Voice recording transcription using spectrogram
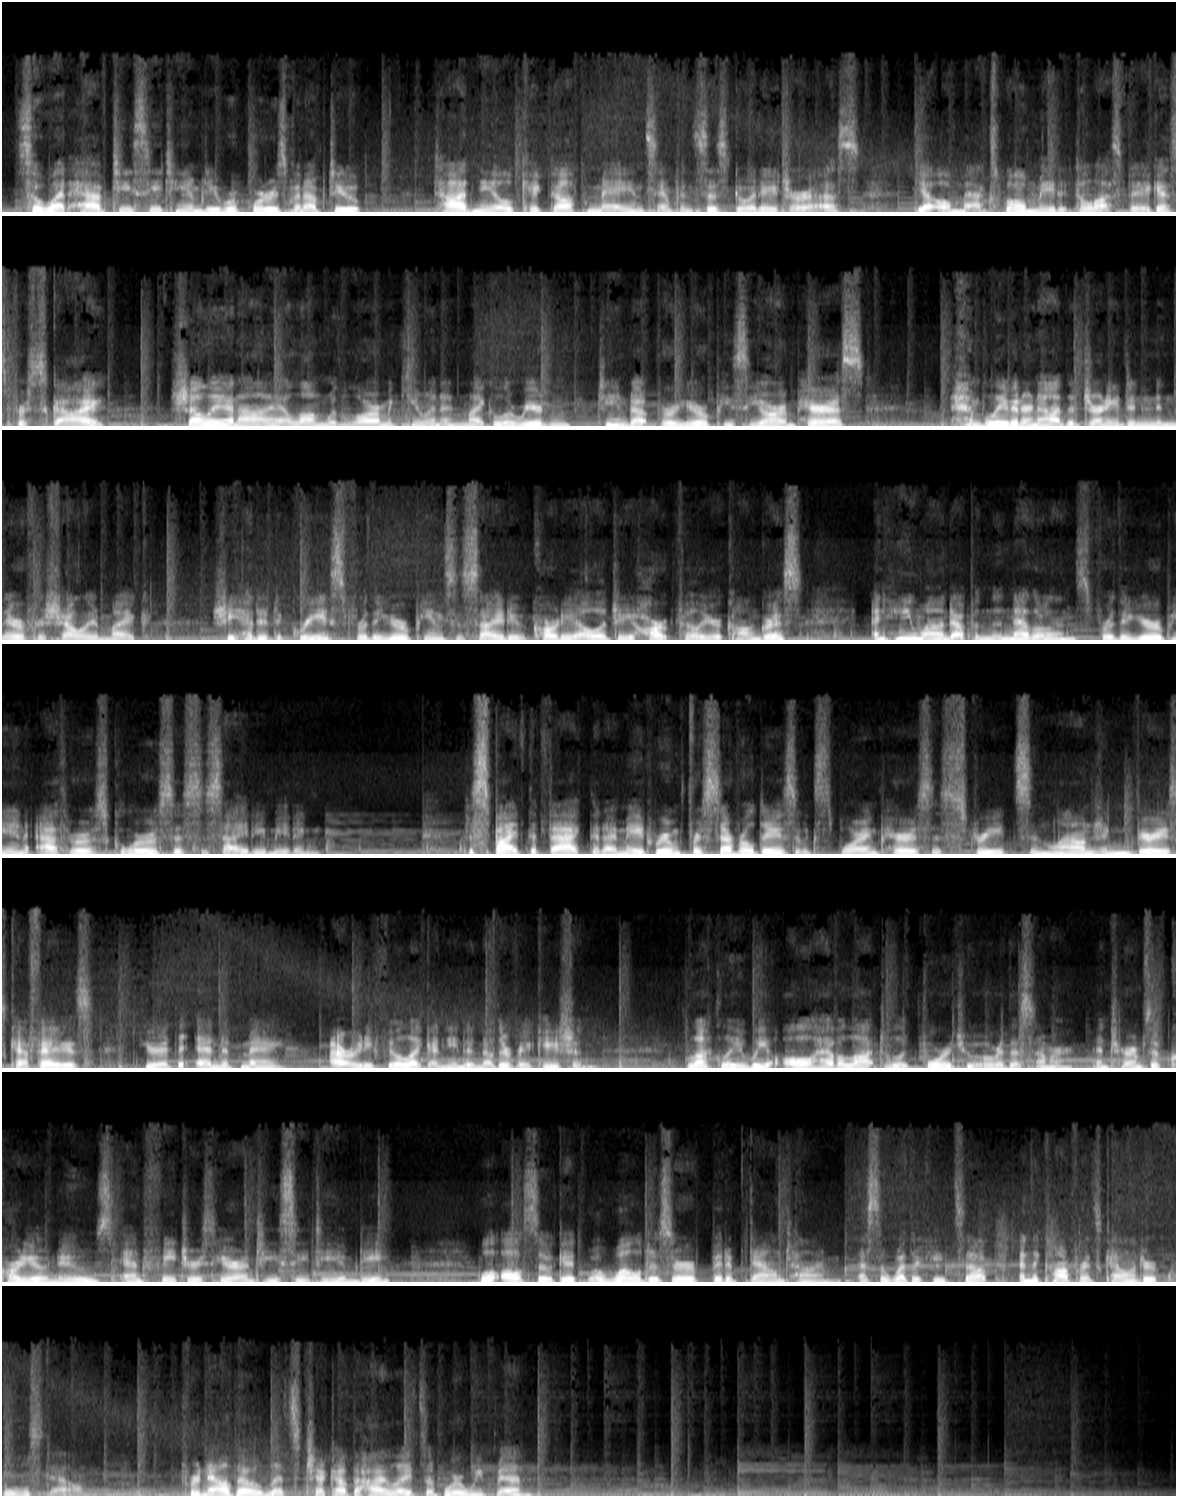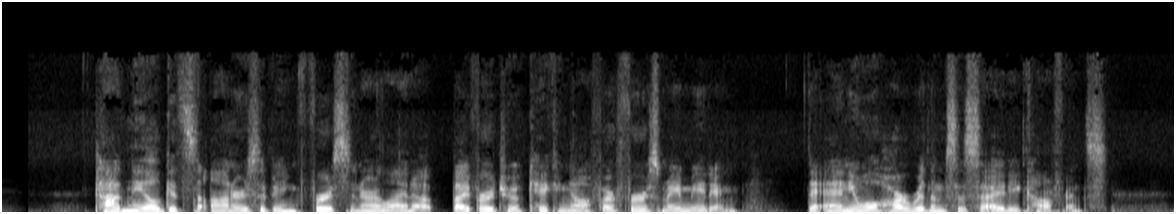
So, what have TCTMD reporters been up to? Todd Neale kicked off May in San Francisco at HRS. Yael Maxwell made it to Las Vegas for SCAI. Shelley and I, along with Laura McKeown and Michael O'Riordan, teamed up for EuroPCR in Paris. And believe it or not, the journey didn't end there for Shelley and Mike. She headed to Greece for the European Society of Cardiology Heart Failure Congress, and he wound up in the Netherlands for the European Atherosclerosis Society meeting. Despite the fact that I made room for several days of exploring Paris's streets and lounging in various cafes, here at the end of May, I already feel like I need another vacation. Luckily, we all have a lot to look forward to over the summer in terms of cardio news and features here on TCTMD. We'll also get a well deserved bit of downtime as the weather heats up and the conference calendar cools down. For now, though, let's check out the highlights of where we've been. Todd Neale gets the honors of being first in our lineup by virtue of kicking off our first May meeting, the annual Heart Rhythm Society Conference.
